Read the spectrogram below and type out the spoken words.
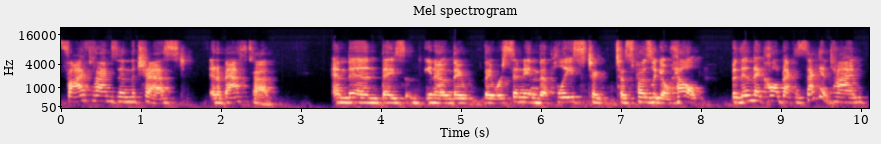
five times in the chest in a bathtub. And then they you know they they were sending the police to to supposedly go help. But then they called back a second time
